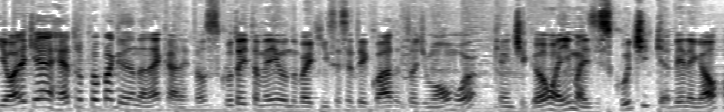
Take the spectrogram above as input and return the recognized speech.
E olha que é retropropaganda, né, cara? Então escuta aí também o no Barquinho 64, tô de mau humor, que é antigão aí, mas escute, que é bem legal.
